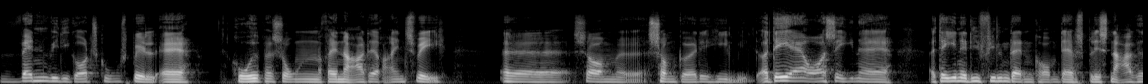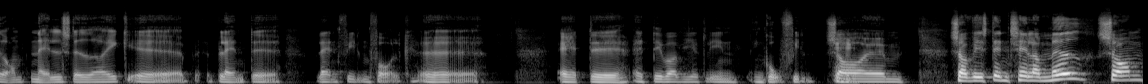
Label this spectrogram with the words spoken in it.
vanvittigt godt skuespil af hovedpersonen Renate Reinsved, øh, som, øh, som gør det helt vildt. Og det er også en af, altså det er en af de film, da den kom, der blev snakket om den alle steder, ikke? Øh, blandt, øh, blandt filmfolk. Øh, at, øh, at det var virkelig en, en god film. Så, øh, så hvis den tæller med som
